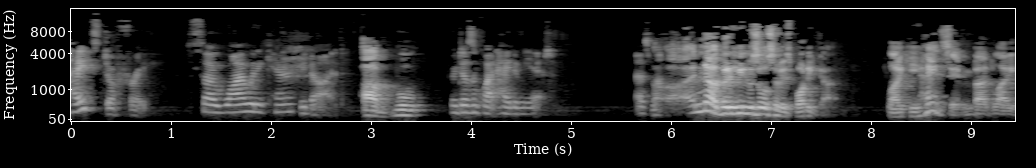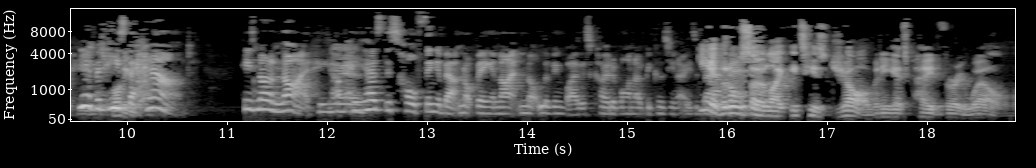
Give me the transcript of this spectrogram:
hates Joffrey, so why would he care if he died? Uh, well, he doesn't quite hate him yet, as much. uh, no, but he was also his bodyguard. Like he hates him, but like Yeah, but he's the hound. He's not a knight. He Yeah. he has this whole thing about not being a knight and not living by this code of honor because you know he's a Yeah, but man. also like it's his job, and he gets paid very well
